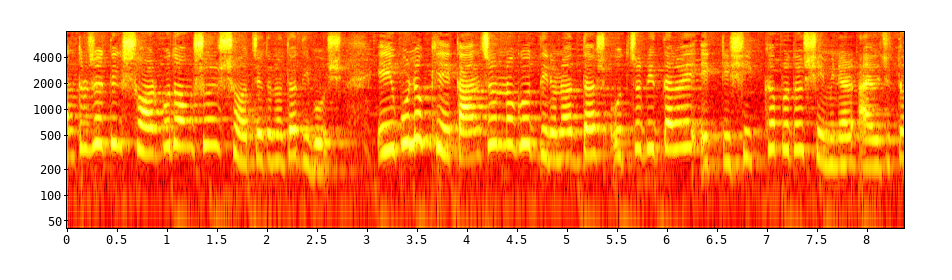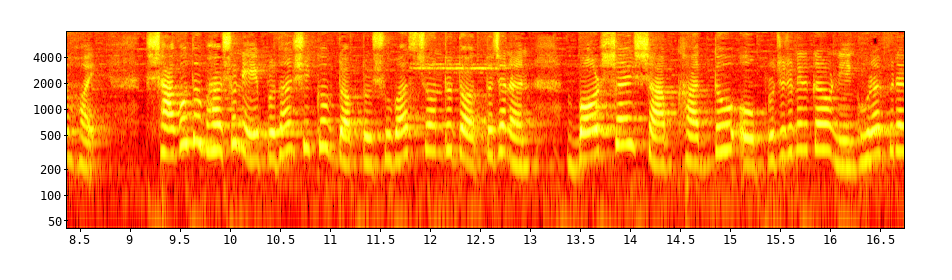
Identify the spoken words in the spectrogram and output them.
আন্তর্জাতিক সর্বদংশন সচেতনতা দিবস। এই উপলক্ষে কাঞ্চননগর দীননাথ দাস উচ্চ বিদ্যালয়ে একটি শিক্ষাপ্রদ সেমিনার আয়োজিত হয়। স্বাগত ভাষণে প্রধান শিক্ষক ডক্টর সুভাষচন্দ্র দত্ত জানান, বর্ষায় সাপ খাদ্য ও প্রযোজনের কারণে ঘোরাফেরা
